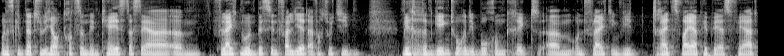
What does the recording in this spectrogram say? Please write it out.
Und es gibt natürlich auch trotzdem den Case, dass er ähm, vielleicht nur ein bisschen verliert, einfach durch die mehreren Gegentore, die Bochum kriegt ähm, und vielleicht irgendwie 3-2er PPS fährt.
